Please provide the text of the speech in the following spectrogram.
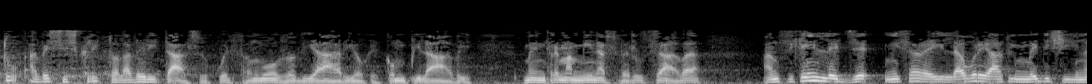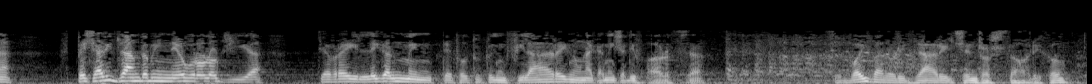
tu avessi scritto la verità su quel famoso diario che compilavi mentre mammina sferruzzava, anziché in legge mi sarei laureato in medicina, specializzandomi in neurologia. Ti avrei legalmente potuto infilare in una camicia di forza. Se vuoi valorizzare il centro storico,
